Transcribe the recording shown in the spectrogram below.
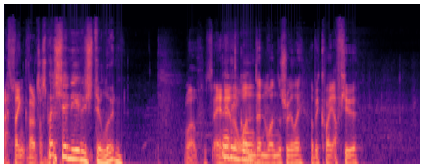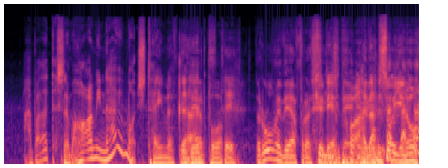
I think they're just What's the nearest to Luton? Well, any There of the you go. London ones really. There'll be quite a few. Ah, but that doesn't matter. I mean, how much time have they Good had airport. to? They're only there for a Good season. airport. anyway. That's all you know.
